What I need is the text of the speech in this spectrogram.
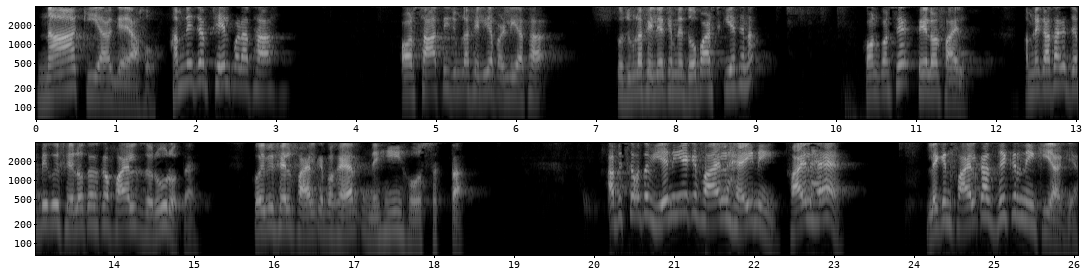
نہ کیا گیا ہو۔ ہم نے جب فیل پڑھا تھا اور ساتھ ہی جملہ فیلیا پڑھ لیا تھا، تو جملہ فیلیا کے ہم نے دو پارٹس کیے تھے نا۔ کون کون سے؟ فیل اور فائل۔ ہم نے کہا تھا کہ جب بھی کوئی فیل ہوتا ہے اس کا فائل ضرور ہوتا ہے۔ کوئی بھی فیل فائل کے بغیر نہیں ہو سکتا۔ اب اس کا مطلب یہ نہیں ہے کہ فائل ہے ہی نہیں۔ فائل ہے، لیکن فائل کا ذکر نہیں کیا گیا۔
